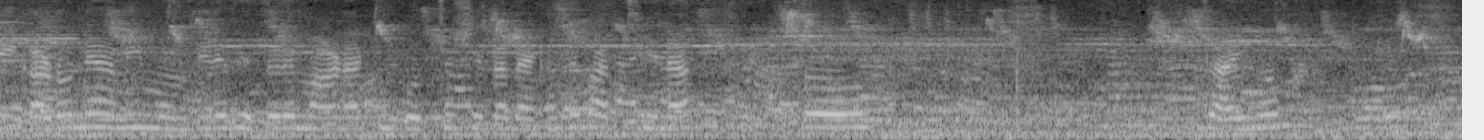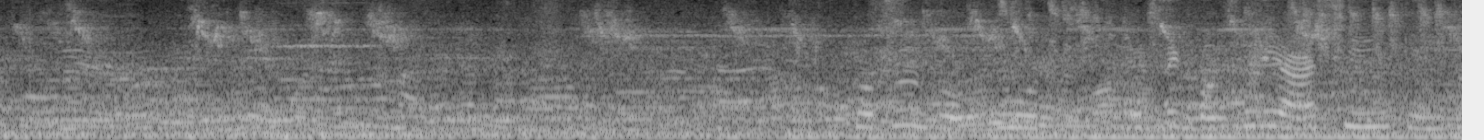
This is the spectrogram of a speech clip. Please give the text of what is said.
সেই কারণে আমি মন্দিরের ভেতরে মারা কী করছে সেটা দেখাতে পারছি না। তো যাই হোক। প্রচুর প্রত্যেক বছরই আসি, কিন্তু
